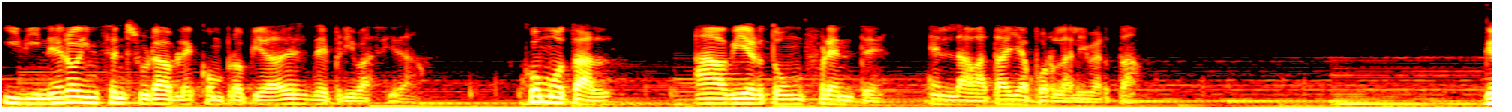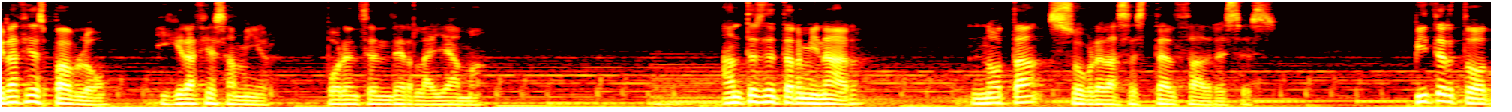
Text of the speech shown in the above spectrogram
y dinero incensurable con propiedades de privacidad como tal, ha abierto un frente en la batalla por la libertad. Gracias Pablo y gracias Amir por encender la llama. Antes de terminar, nota sobre las stealth addresses. Peter Todd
